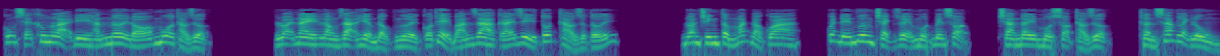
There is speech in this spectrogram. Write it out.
cũng sẽ không lại đi hắn nơi đó mua thảo dược. Loại này lòng dạ hiểm độc người có thể bán ra cái gì tốt thảo dược tới. Đoan chính tầm mắt đảo qua, quét đến vương trạch duệ một bên sọt, tràn đầy một sọt thảo dược, thần sắc lạnh lùng,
